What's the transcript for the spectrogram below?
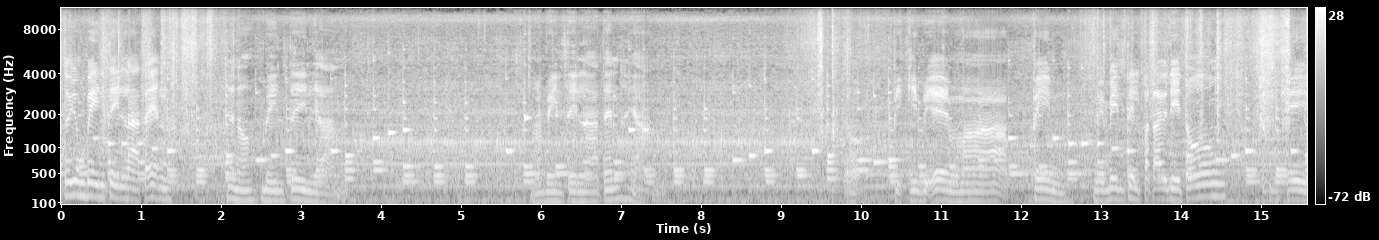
Ito yung tail natin. Yan oh, tail yan. Mga tail natin, yan. Ito, PKBM, mga fame. May veil tail pa tayo dito. Okay.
